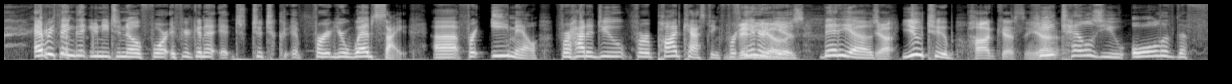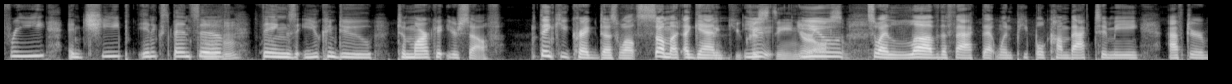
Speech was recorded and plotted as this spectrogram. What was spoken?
everything that you need to know for if you're gonna to, to, for your website, uh, for email, for how to do for podcasting, for interviews, videos, Yeah. YouTube. Podcasting, He tells you all of the free and cheap, inexpensive Mm-hmm. things that you can do to market yourself. Thank you, Craig Duswalt, so much. Again, Thank you, Christine. You're you- awesome. So I love the fact that when people come back to me after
